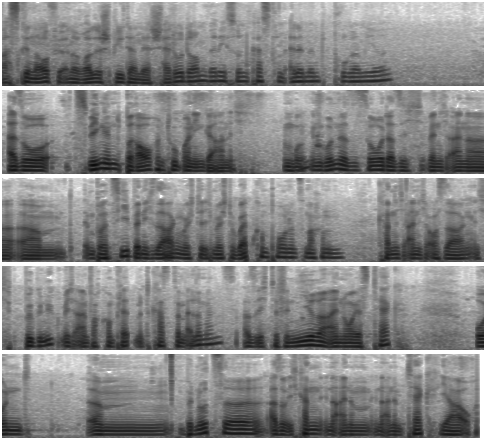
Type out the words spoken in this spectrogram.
was genau für eine Rolle spielt dann der Shadow DOM, wenn ich so ein Custom Element programmiere? Also zwingend brauchen tut man ihn gar nicht. Im, mhm. Im, Grunde ist es so, dass ich, wenn ich eine, ähm, im Prinzip, wenn ich sagen möchte, ich möchte Web Components machen, kann ich eigentlich auch sagen, ich begnüge mich einfach komplett mit Custom Elements. Also ich definiere ein neues Tag und ähm, benutze, also ich kann in einem, in einem Tag ja auch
